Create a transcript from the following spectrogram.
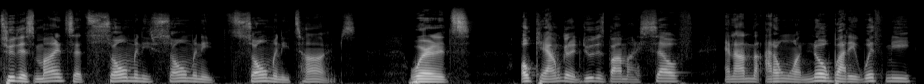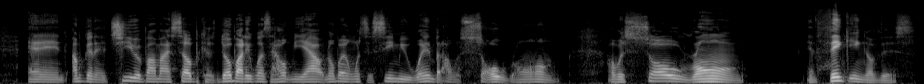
to this mindset so many, so many, so many times where it's, okay, I'm going to do this by myself and I'm not, I don't want nobody with me and I'm going to achieve it by myself because nobody wants to help me out. Nobody wants to see me win, but I was so wrong. I was so wrong in thinking of this.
